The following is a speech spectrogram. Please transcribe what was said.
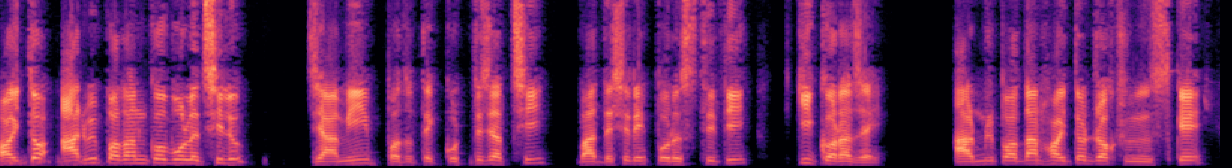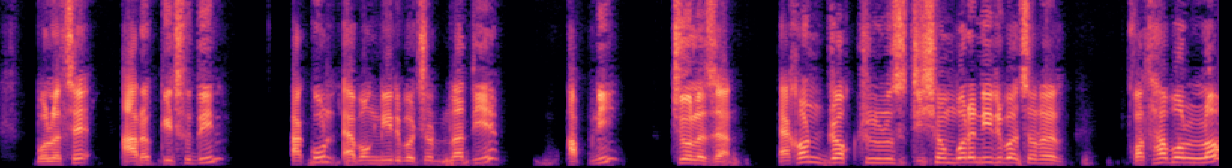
হয়তো আর্মি প্রধানকেও বলেছিল যে আমি পদত্যাগ করতে যাচ্ছি বা দেশের এই পরিস্থিতি কি করা যায়। আর্মির প্রধান হয়তো ইউনুসকে বলেছে, আরও কিছুদিন থাকুন এবং নির্বাচনটা দিয়ে আপনি চলে যান। এখন ইউনুস ডিসেম্বরে নির্বাচনের কথা বলল,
